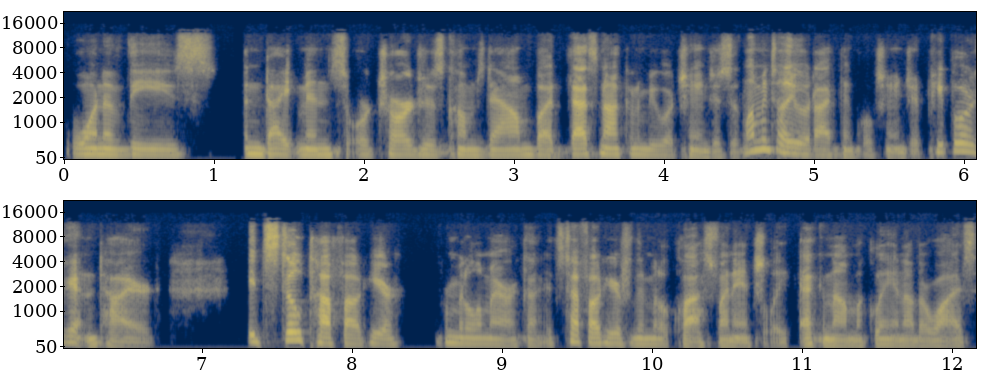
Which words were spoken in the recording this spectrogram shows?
one of these indictments or charges comes down, but that's not going to be what changes it. Let me tell you what I think will change it. People are getting tired. It's still tough out here for middle America. It's tough out here for the middle class financially, economically, and otherwise,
